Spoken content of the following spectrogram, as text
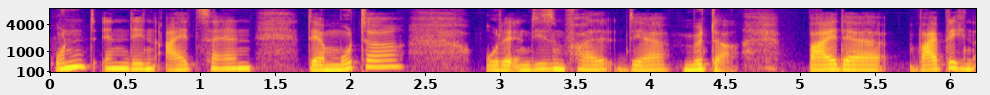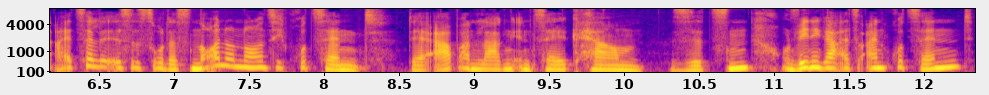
und in den Eizellen der Mutter oder in diesem Fall der Mütter. Bei der weiblichen Eizelle ist es so, dass 99 Prozent der Erbanlagen im Zellkern sitzen und weniger als ein Prozent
